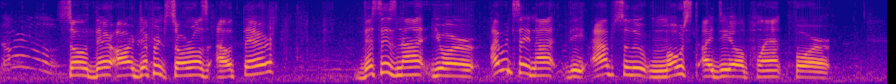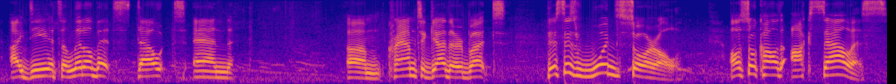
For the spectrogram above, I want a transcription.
Sorrel. So there are different sorrels out there. This is not your, I would say not the absolute most ideal plant for ID. It's a little bit stout and um, crammed together, but this is wood sorrel, also called oxalis.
